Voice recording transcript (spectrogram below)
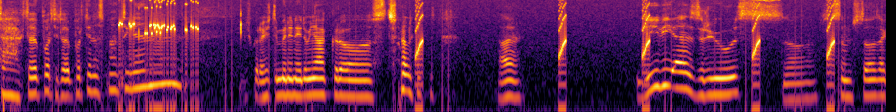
Tak, teleporty, teleporty na zpátek jdem. Škoda, že ty miny nejdou nějak rozstřelit. Ale... DVS Ruse, no, jsem z toho tak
